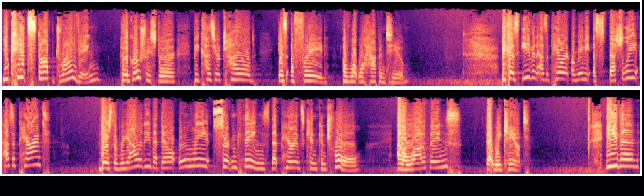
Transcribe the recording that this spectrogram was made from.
You can't stop driving to the grocery store because your child is afraid of what will happen to you. Because even as a parent, or maybe especially as a parent, there's the reality that there are only certain things that parents can control and a lot of things that we can't. Even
